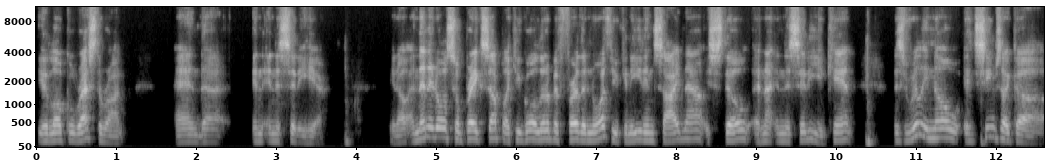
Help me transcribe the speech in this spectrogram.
your local restaurant and uh, in, in the city here, you know, and then it also breaks up. Like you go a little bit further north, you can eat inside now still, and in the city, you can't. There's really no, it seems like a,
